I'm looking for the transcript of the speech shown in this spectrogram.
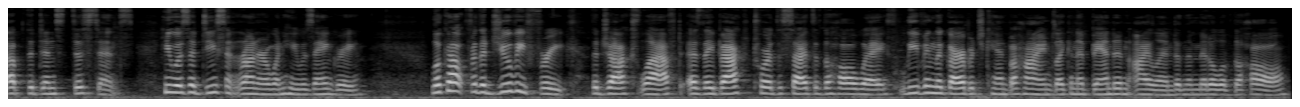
up the dense distance. He was a decent runner when he was angry. Look out for the juvie freak, the jocks laughed as they backed toward the sides of the hallway, leaving the garbage can behind like an abandoned island in the middle of the hall.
